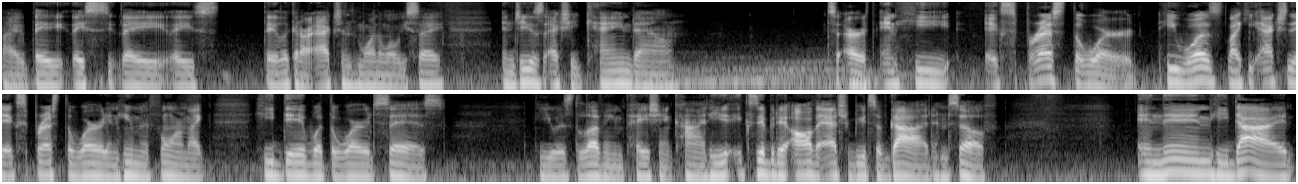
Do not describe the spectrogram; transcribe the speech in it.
Like they they they they they look at our actions more than what we say, and Jesus actually came down to earth and he expressed the word. He was like he actually expressed the word in human form. Like he did what the word says. He was loving, patient, kind. He exhibited all the attributes of God himself. And then he died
